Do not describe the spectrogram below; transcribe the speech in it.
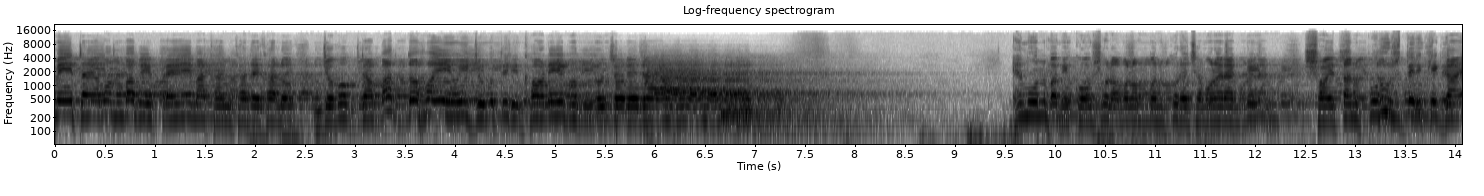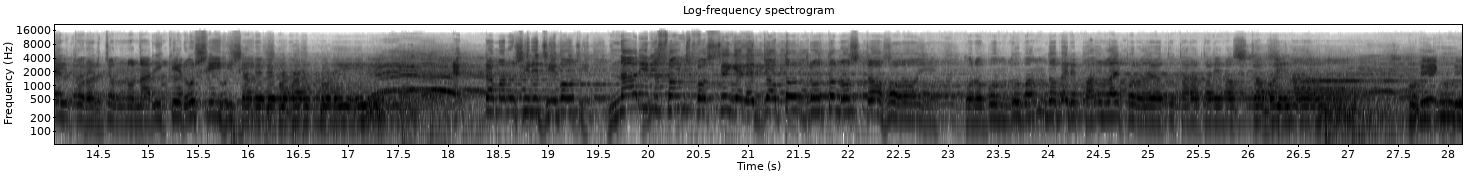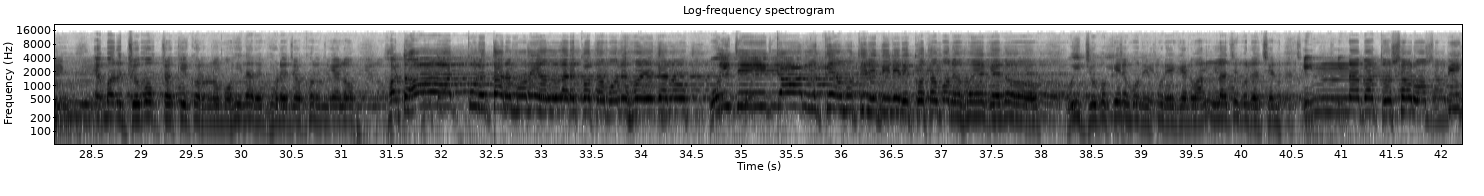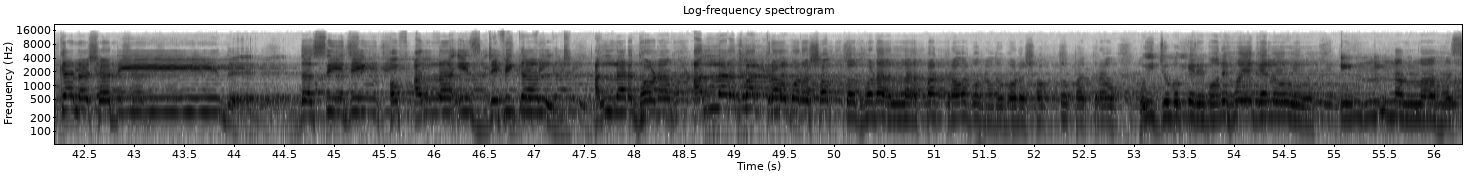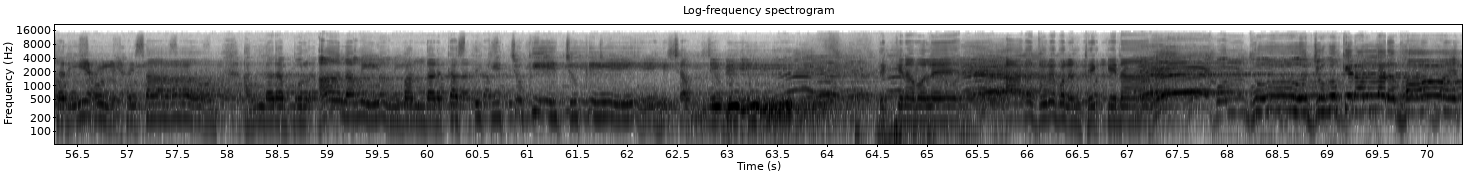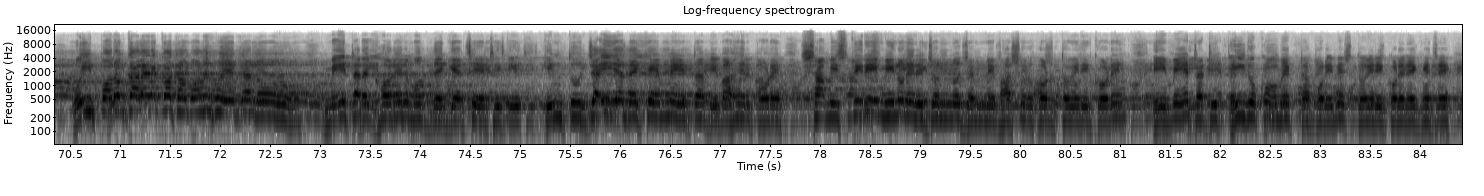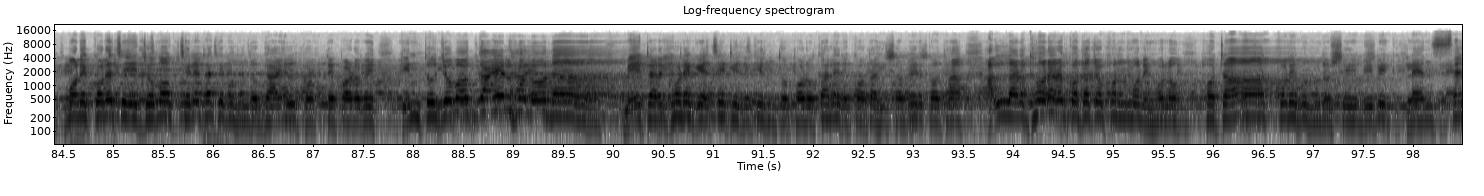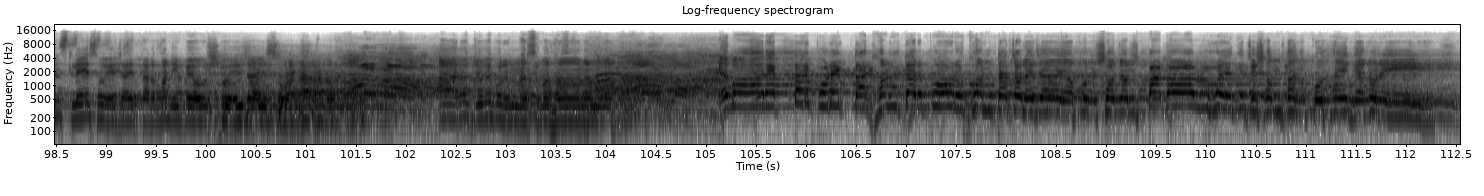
মেয়েটা এমন ভাবে প্রেম আকাঙ্ক্ষা দেখাল। যুবকটা বাধ্য হয়ে ওই যুবতীর ঘরে বন্ধু চলে যায়। এমন ভাবে কৌশল অবলম্বন করেছে, মনে রাখবেন শয়তান পুরুষদেরকে গায়েল করার জন্য নারীকে রশি হিসাবে ব্যবহার করে। একটা মানুষের জীবন নারীর সংস্পর্শে গেলে যত দ্রুত নষ্ট হয় কোন বন্ধু বান্ধবের পাল্লায় পড়লে অত তাড়াতাড়ি নষ্ট হয় না। এবার যুবকটা কি করল? মহিলার ঘরে যখন গেল হঠাৎ করে তার মনে আল্লাহর কথা মনে হয়ে গেল। ওই যে কাল কেমতের দিনের কথা মনে হয়ে গেল। ওই যুবকের মনে পড়ে গেল আল্লাহ যে বলেছেন ইন্নাবাতুশা রাব্বিকা লাশাদীদ। The sieging of Allah is difficult. আল্লাহর ধরা আল্লাহর পাকরাও বড় শক্ত ধরা আল্লাহর পাকরাও বন্ধু, বড় শক্ত পাকরাও ওই যুবকের মনে হয়ে গেল, ইন্নাল্লাহ সারিউল হিসাব। আল্লাহ রাব্বুল আলামিন বান্দার কাছ থেকে চুকি চুকি হিসাব নিবে। ঠিক কিনা বলে আর জোরে বলেন, ঠিক কিনা? যুবকের আল্লাহর ভয়। ওই পরকালের কথা মনে হয়ে গেল। মেয়েটার ঘরের মধ্যে গেছে ঠিকই, কিন্তু যাইয়া দেখে মেয়েটা বিবাহের পরে স্বামী স্ত্রী মিলনের জন্য যেমনি ভাসুর ঘর তৈরি করে, এই মেয়েটা ঠিক এইরকম একটা পরিবেশ তৈরি করে রেখেছে। মনে করেছে যুবক ছেলেটাকে বন্ধু গায়েল করতে পারবে, কিন্তু যুবক গায়েল হলো না। মেয়েটার ঘরে গেছে ঠিক, কিন্তু পরকালের কথা, হিসাবের কথা, আল্লাহর ধরার কথা যখন মনে হলো, হঠাৎ করে বন্ধু সে বিবেক, লেন্স সেন্সলেস হয়ে যায় তার মানে বেউস হয়ে যায় আরও আর জোরে বলেন না সুহান এবার একটার পর একটা ঘণ্টার পর ঘণ্টা চলে যায়। আপন স্বজন পাগল হয়ে গেছে সন্তান কোথায় গেল রে?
